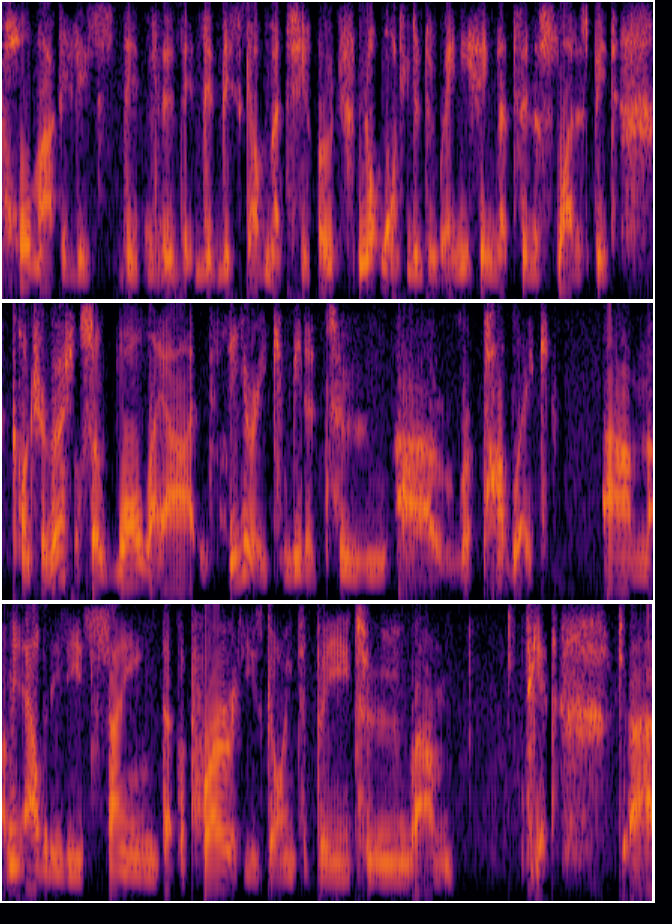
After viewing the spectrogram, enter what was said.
hallmark of this this government. You know, not wanting to do anything that's in the slightest bit controversial. So while they are in theory committed to a republic, um, I mean, Albanese is saying that the priority is going to be to um, to get uh,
